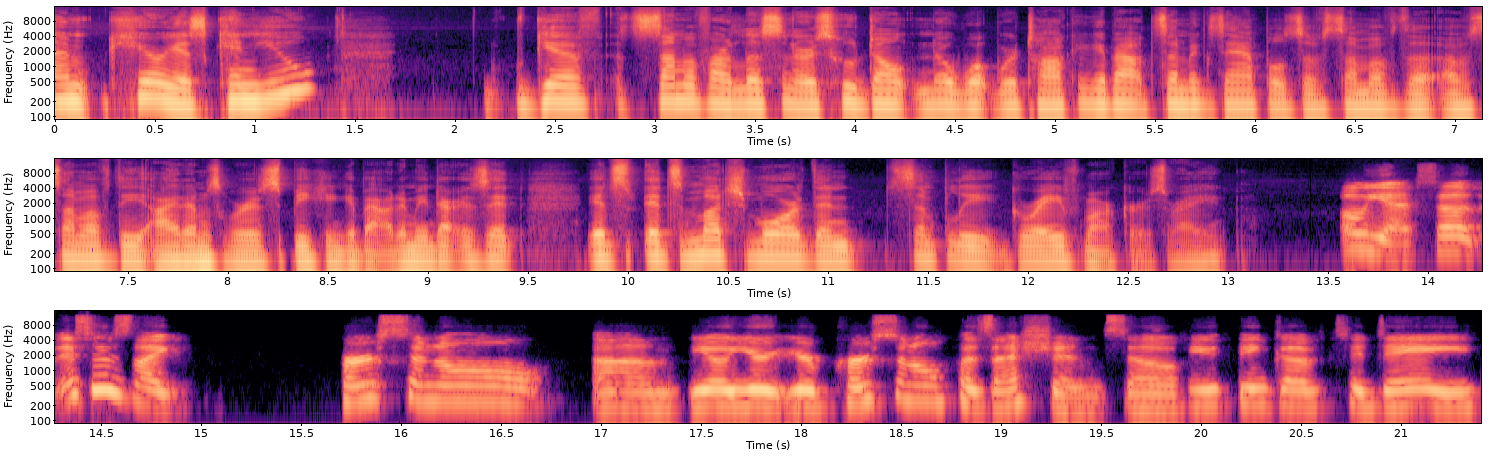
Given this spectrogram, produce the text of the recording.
I'm curious, can you give some of our listeners who don't know what we're talking about some examples of some of the of some of the items we're speaking about? I mean, is it it's it's much more than simply grave markers, right? Oh yeah. So this is like personal um you know your your personal possession. So if you think of today,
